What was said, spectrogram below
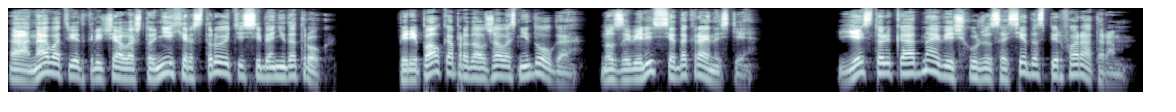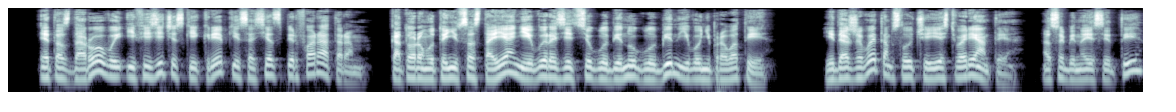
А она в ответ кричала, что нехер строить из себя недотрог. Перепалка продолжалась недолго, но завелись все до крайности. Есть только одна вещь хуже соседа с перфоратором. Это здоровый и физически крепкий сосед с перфоратором, которому ты не в состоянии выразить всю глубину глубин его неправоты. И даже в этом случае есть варианты, особенно если ты,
